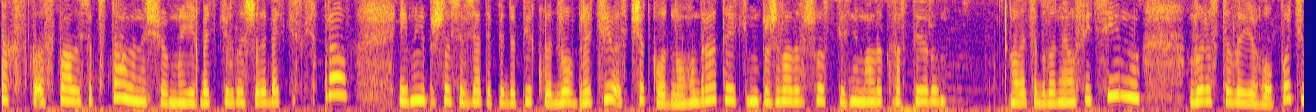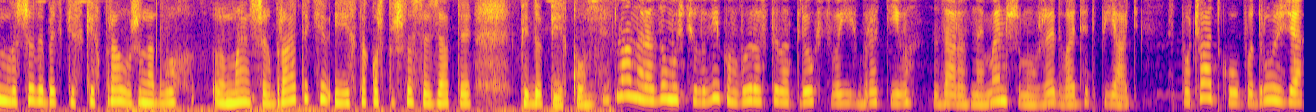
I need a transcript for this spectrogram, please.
Так ск- склались обставини, що моїх батьків лишили батьківських прав, і мені прийшлося взяти під опіку двох братів. Спочатку одного брата, який ми проживали в шостки, знімали квартиру. Але це було неофіційно, виростили його. Потім лишили батьківських прав уже на двох е, менших братиків, і їх також прийшлося взяти під опіку. Світлана разом із чоловіком виростила трьох своїх братів. Зараз найменшому вже 25. Спочатку у подружжя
